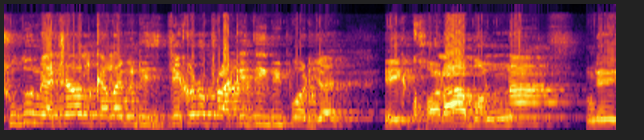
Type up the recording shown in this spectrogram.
শুধু ন্যাচারাল ক্যালামিটিস যে কোনো প্রাকৃতিক বিপর্যয়, এই খরা, বন্যা, এই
